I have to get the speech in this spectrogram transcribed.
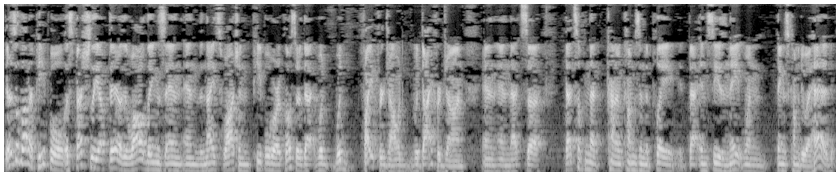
there's a lot of people, especially up there, the Wildlings and, and the Night's Watch and people who are closer that would, would fight for Jon, would, would die for Jon. And, and that's, uh, that's something that kind of comes into play that in season eight when things come to a head.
